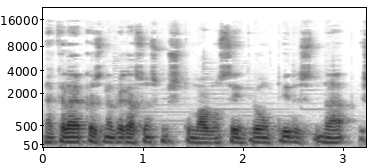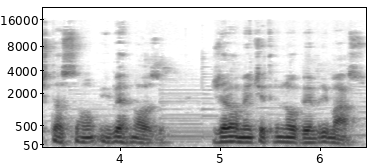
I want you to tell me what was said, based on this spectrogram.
Naquela época, as navegações costumavam ser interrompidas na estação invernosa, geralmente entre novembro e março.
